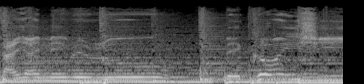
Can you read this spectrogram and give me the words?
Chayai miriru bekoishi Bishibud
